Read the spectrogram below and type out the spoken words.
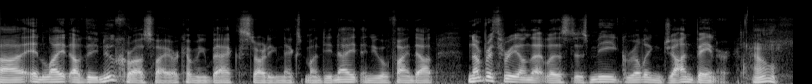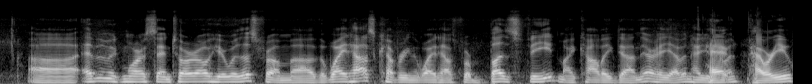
uh, in light of the new Crossfire coming back starting next Monday night. And you will find out number three on that list is me grilling John Boehner. Oh. Uh, Evan McMorris Santoro here with us from uh, the White House, covering the White House for BuzzFeed, my colleague down there. Hey, Evan, how you Hey, doing? how are you?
